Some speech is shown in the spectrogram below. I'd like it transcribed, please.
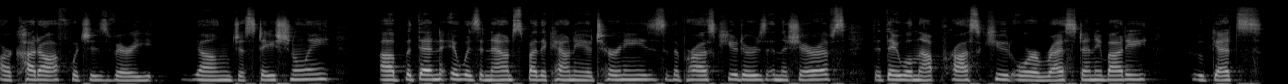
our cutoff, which is very young gestationally. Uh, but then it was announced by the county attorneys, the prosecutors, and the sheriffs that they will not prosecute or arrest anybody who gets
